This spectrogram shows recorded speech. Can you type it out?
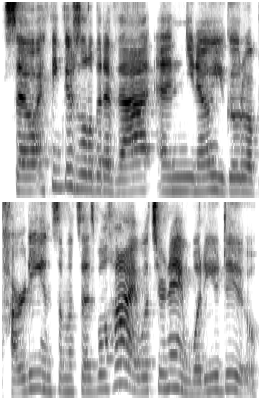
So I think there's a little bit of that. And, you know, you go to a party and someone says, Well, hi, what's your name? What do you do?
